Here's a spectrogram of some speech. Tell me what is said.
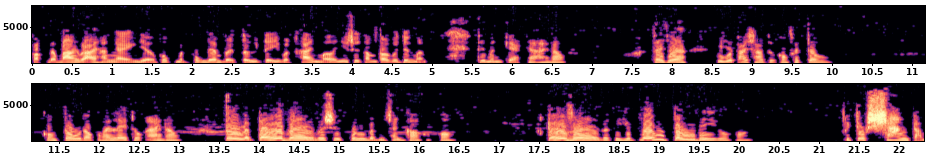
Phật đã ban rãi hàng ngày giờ phút mình cũng đem về tự trị và khai mở những sự tâm tối của chính mình. Thì mình kẹt với ai đâu. Thấy chưa? Bây giờ tại sao tụi con phải tu? Con tu đâu có phải lệ thuộc ai đâu. Tu là trở về với sự quân bình sẵn có của con. Trở về với cái giúp vốn từ bi của con. Cái chỗ sang trọng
